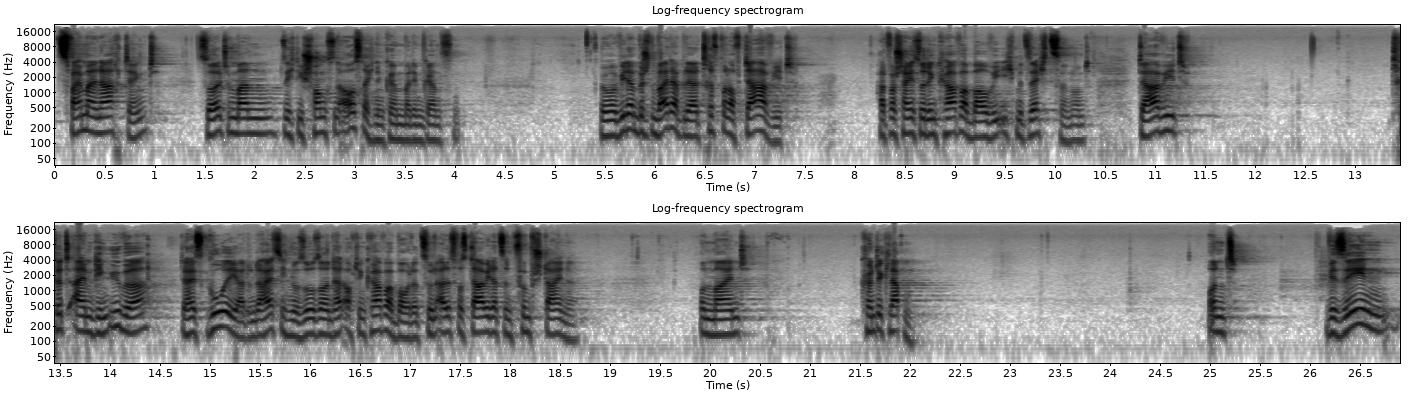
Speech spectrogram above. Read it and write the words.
zweimal nachdenkt, sollte man sich die Chancen ausrechnen können bei dem Ganzen. Wenn man wieder ein bisschen weiterblättert, trifft man auf David. Hat wahrscheinlich so den Körperbau wie ich mit 16. Und David tritt einem gegenüber, der heißt Goliath. Und der heißt nicht nur so, sondern der hat auch den Körperbau dazu. Und alles, was David hat, sind fünf Steine und meint, könnte klappen. Und wir sehen,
